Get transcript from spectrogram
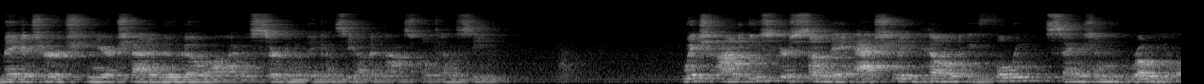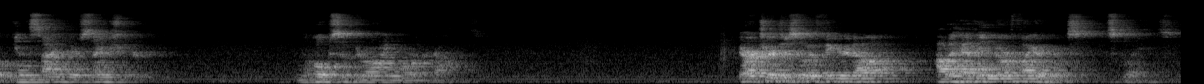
mega church near Chattanooga while I was serving a vacancy up in Knoxville, Tennessee, which on Easter Sunday actually held a fully sanctioned rodeo inside their sanctuary in the hopes of drawing more crowds. There are churches who have figured out how to have indoor fireworks displays.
